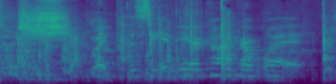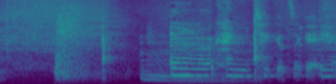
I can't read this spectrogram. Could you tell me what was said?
Do I shove my what? I don't know what kind of tickets I get here.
